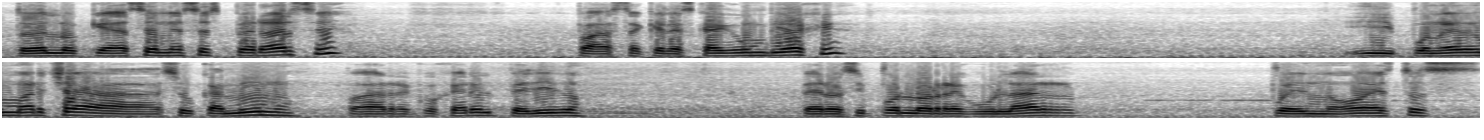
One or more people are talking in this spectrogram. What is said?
Entonces lo que hacen es esperarse hasta que les caiga un viaje y poner en marcha su camino para recoger el pedido. Pero si por lo regular, pues no, estos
